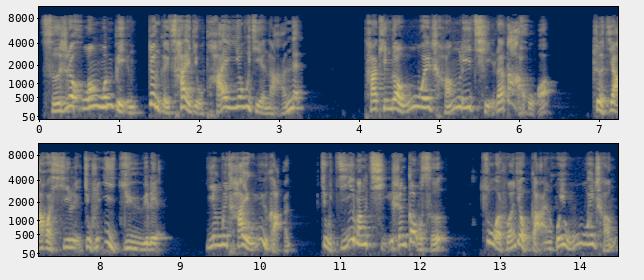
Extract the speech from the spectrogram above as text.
此时黄文炳正给蔡九排忧解难呢。他听到无为城里起了大火，这家伙心里就是一剧烈，因为他有预感，就急忙起身告辞，坐船就赶回无为城。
